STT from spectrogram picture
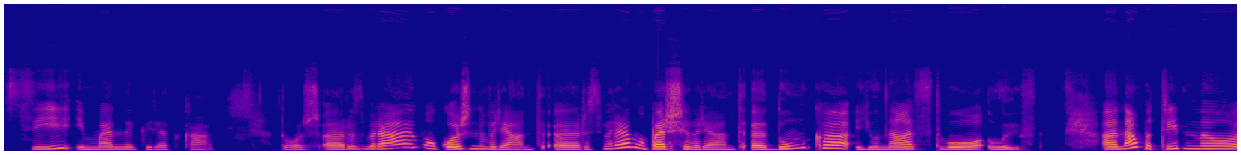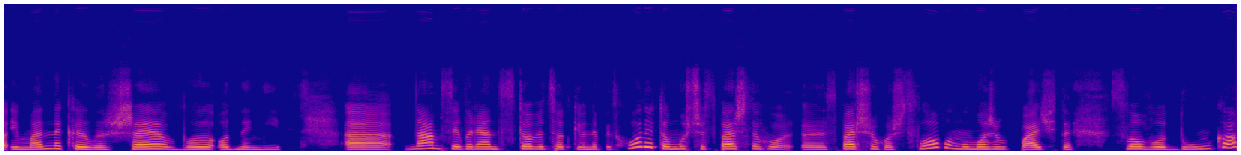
всі іменники рядка. Тож, е, розбираємо кожен варіант. Розберемо перший варіант: думка, юнацтво, лист. Нам потрібно іменники лише в однині. Нам цей варіант 100 не підходить, тому що з першого з першого ж слова ми можемо побачити слово думка,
